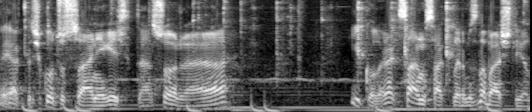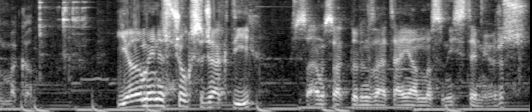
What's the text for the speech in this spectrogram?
Ve yaklaşık 30 saniye geçtikten sonra ilk olarak sarımsaklarımızla başlayalım bakalım. Yağım henüz çok sıcak değil. Sarımsakların zaten yanmasını istemiyoruz.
